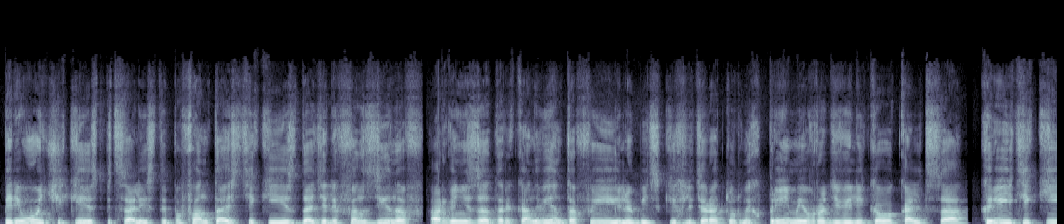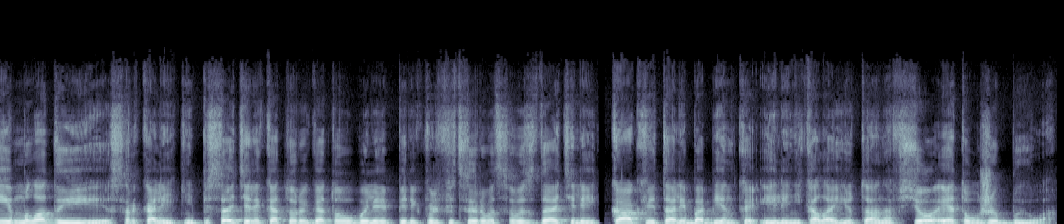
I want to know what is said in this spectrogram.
Переводчики, специалисты по фантастике, издатели фанзинов, организаторы конвентов и любительских литературных премий вроде «Великого кольца», критики, молодые 40-летние писатели, которые готовы были переквалифицироваться в издателей, как Виталий Бабенко или Николай Ютанов, все это уже было.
